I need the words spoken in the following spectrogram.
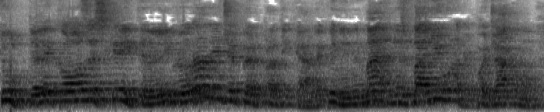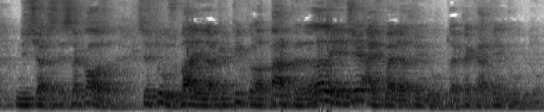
tutte le cose scritte nel libro della legge per praticarle. Quindi ne sbagli una, che poi Giacomo dice la stessa cosa. Se tu sbagli la più piccola parte della legge, hai sbagliato in tutto, hai peccato in tutto.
